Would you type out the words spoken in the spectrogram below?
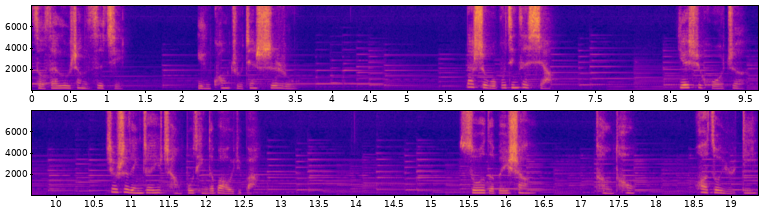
走在路上的自己，眼眶逐渐湿濡。那时我不禁在想，也许活着，就是淋着一场不停的暴雨吧。所有的悲伤、疼痛，化作雨滴，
